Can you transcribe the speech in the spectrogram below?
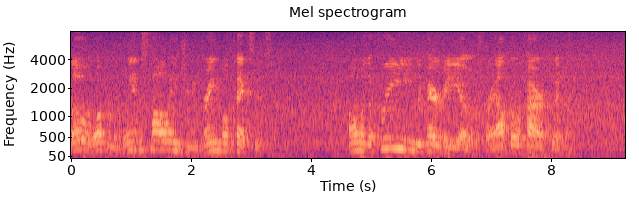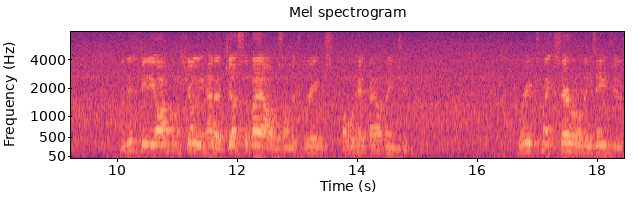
Hello and welcome to Glenn Small Engine in Greenville, Texas. Home of the free repair videos for outdoor power equipment. In this video I'm going to show you how to adjust the valves on this Briggs overhead valve engine. Briggs makes several of these engines,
